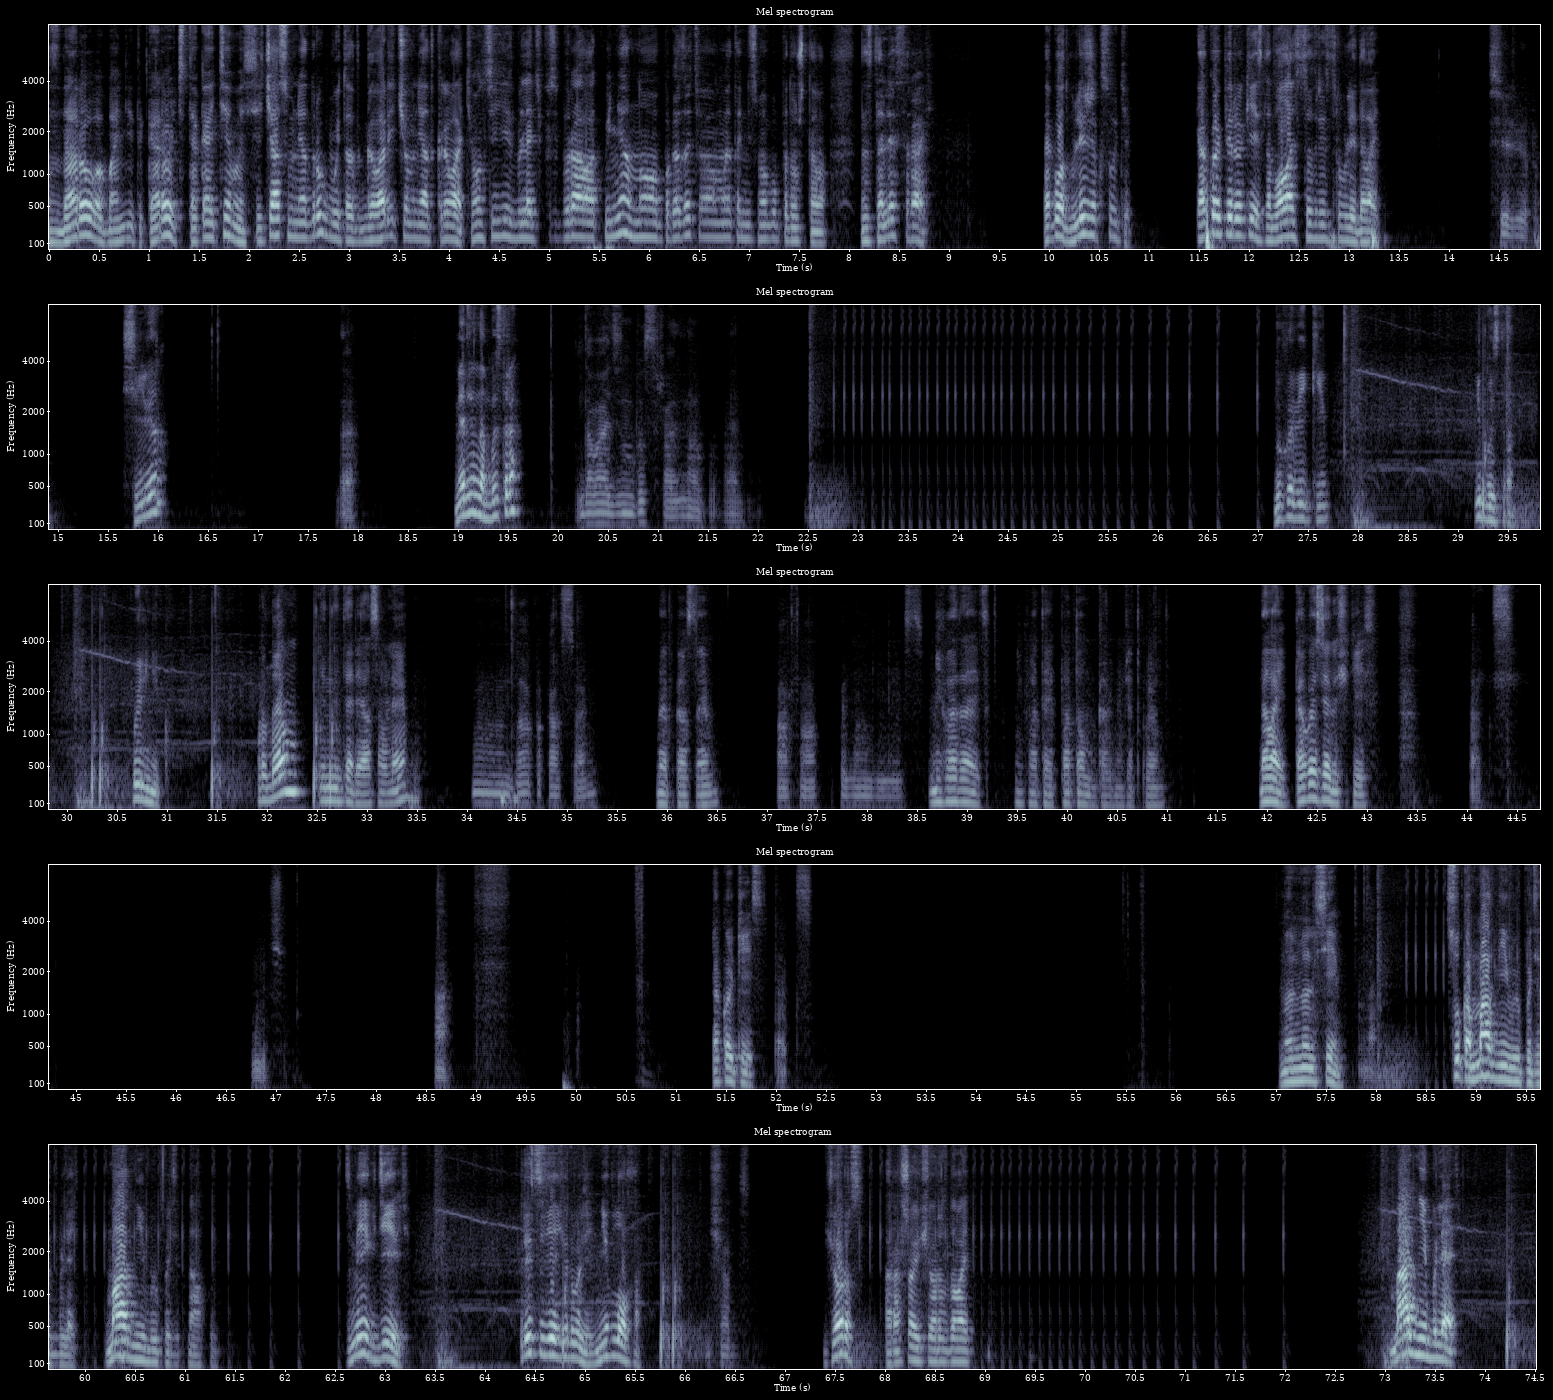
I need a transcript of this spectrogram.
Здорово, бандиты. Короче, такая тема. Сейчас у меня друг будет говорить, что мне открывать. Он сидит, блядь, справа от меня, но показать вам это не смогу, потому что на столе срач. Так вот, ближе к сути. Какой первый кейс? На балансе 130 рублей, давай. Сильвер. Сильвер? Да. Медленно, быстро. Давай один быстро, один. Духовики. И быстро. Пыльник. Продаем, инвентарь оставляем. М, Давай пока оставим. Да, пока оставим. Пока деньги есть. Не хватает, не хватает. Потом как-нибудь откроем. Давай, какой следующий кейс? Так. Лучше. Какой кейс? Так. с- 007. Да. Сука, магний выпадет, блядь. Магний выпадет, нахуй. Змеек 9. 39 рублей, неплохо. Еще раз. Еще раз? Хорошо, еще раз давай. Магний, блядь.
